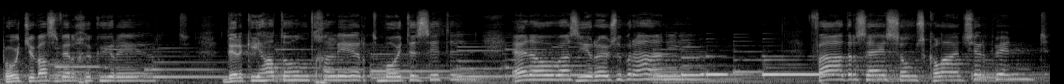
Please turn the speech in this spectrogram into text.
Pootje was weer gecureerd. Dirkie had de hond geleerd mooi te zitten. En nou was hij reuze brani. Vader zei soms klein serpent.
